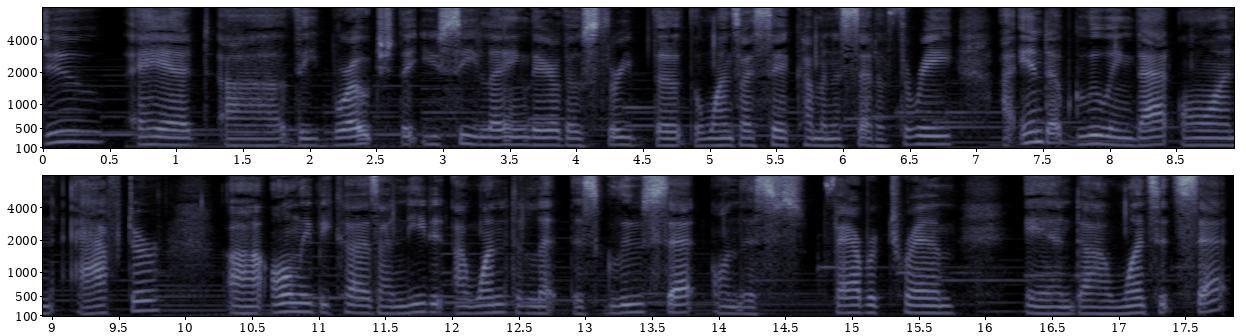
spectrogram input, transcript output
do add uh, the brooch that you see laying there. Those three, the the ones I said come in a set of three. I end up gluing that on after, uh, only because I needed. I wanted to let this glue set on this fabric trim, and uh, once it's set,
